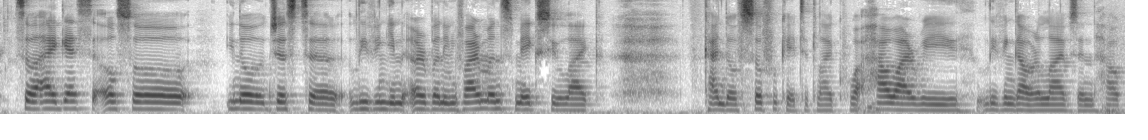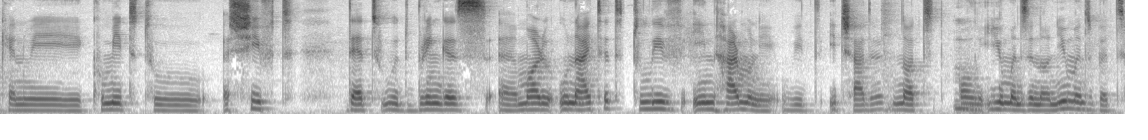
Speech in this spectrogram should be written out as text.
so I guess also, you know, just living in urban environments makes you like kind of suffocated like how are we living our lives and how can we commit to a shift that would bring us uh, more united to live in harmony with each other not mm. only humans and non-humans but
